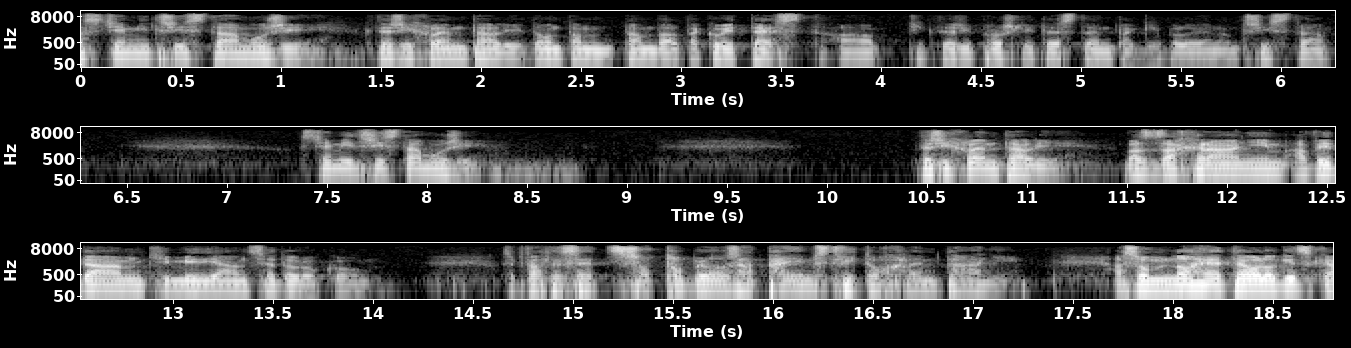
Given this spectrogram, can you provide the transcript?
a s těmi 300 muži, kteří chlemtali, on tam, tam dal takový test a ti, kteří prošli testem, tak jich bylo jenom 300. S těmi 300 muži, kteří chlemtali, vás zachráním a vydám ti Midiance do rukou. Zeptáte se, co to bylo za tajemství to chlemtání? A jsou mnohé teologické,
